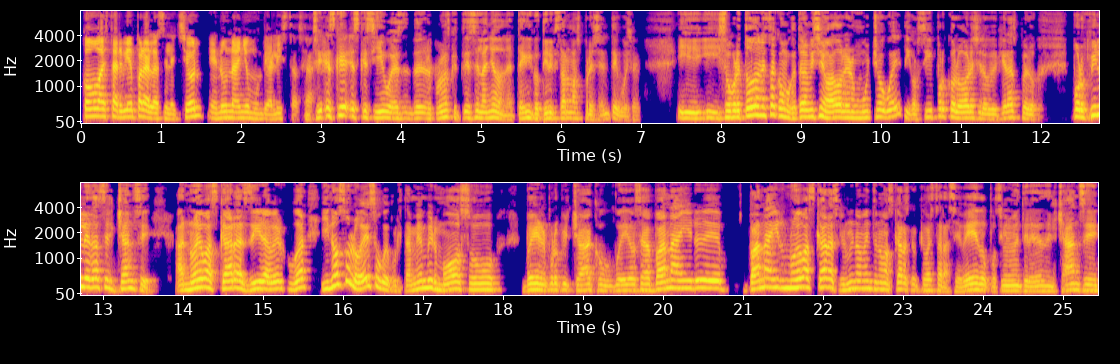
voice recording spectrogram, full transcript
cómo va a estar bien para la selección en un año mundialista? O sea, Sí, es que, es que sí, güey. El problema es que es el año donde el técnico tiene que estar más presente, güey. Y, y sobre todo en esta convocatoria a mí sí me va a doler mucho, güey. Digo, sí, por colores y lo que quieras, pero por fin le das el chance a nuevas caras de ir a ver jugar. Y no solo eso, güey, porque también ver Hermoso, ver el propio Chaco, güey. O sea, van a ir, eh, van a ir nuevas caras, genuinamente nuevas caras. Creo que va a estar Acevedo, posiblemente le den el chance.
